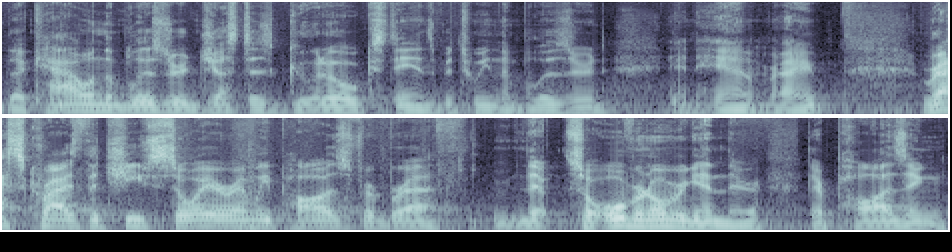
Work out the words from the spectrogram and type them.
the cow and the blizzard just as good oak stands between the blizzard and him, right? Rest cries the chief sawyer and we pause for breath. So over and over again, they're, they're pausing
